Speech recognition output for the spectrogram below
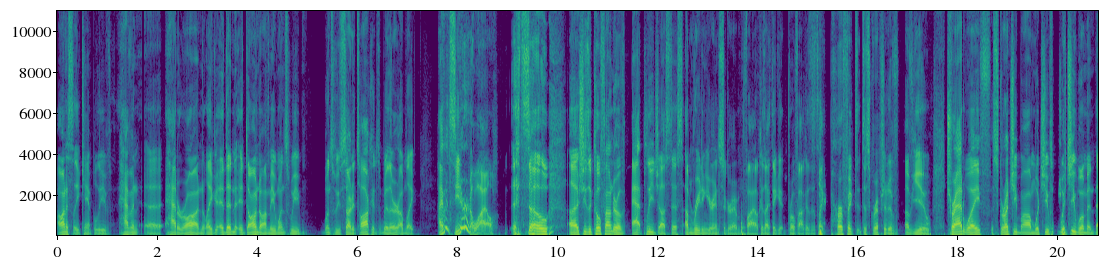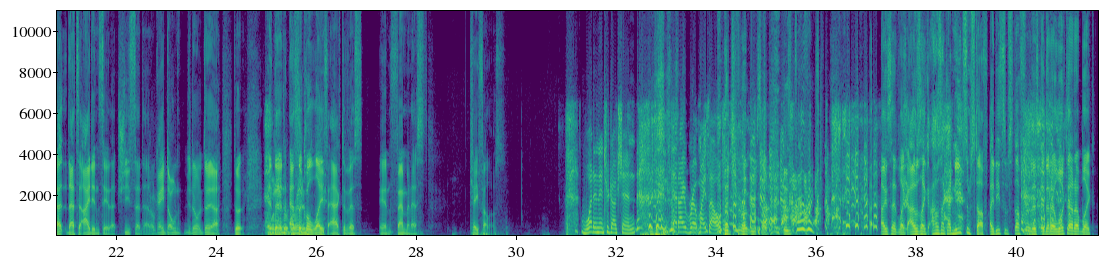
honestly can't believe haven't uh, had her on. Like, and then it dawned on me once we once we started talking with her. I'm like, I haven't seen her in a while. So, uh, she's a co-founder of At Plea Justice. I'm reading your Instagram file because I think it profile because it's like perfect description of of you. Trad wife, scrunchy mom, witchy witchy woman. That that's I didn't say that. She said that. Okay, don't you don't yeah. Don't, and Whatever, then ethical life activist and feminist. Kay Fellowz. What an introduction that I wrote myself. that you wrote yourself. Perfect. I I said like I was like I was like I need some stuff. I need some stuff for this, and then I looked at it. I'm like,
